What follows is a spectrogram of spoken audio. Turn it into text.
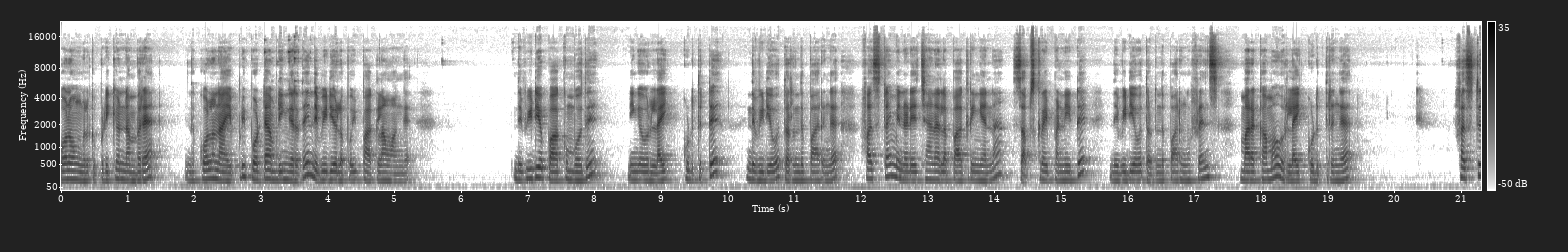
கோலம் உங்களுக்கு பிடிக்கும் நம்புகிறேன் இந்த கோலம் நான் எப்படி போட்டேன் அப்படிங்கிறத இந்த வீடியோவில் போய் பார்க்கலாம் வாங்க. இந்த வீடியோ பார்க்கும்போது நீங்கள் ஒரு லைக் கொடுத்துட்டு இந்த வீடியோவை தொடர்ந்து பாருங்கள் ஃபஸ்ட் டைம் என்னுடைய சேனலை பார்க்குறீங்கன்னா சப்ஸ்கிரைப் பண்ணிவிட்டு இந்த வீடியோவை தொடர்ந்து பாருங்கள் ஃப்ரெண்ட்ஸ் மறக்காமல் ஒரு லைக் கொடுத்துருங்க. ஃபஸ்ட்டு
